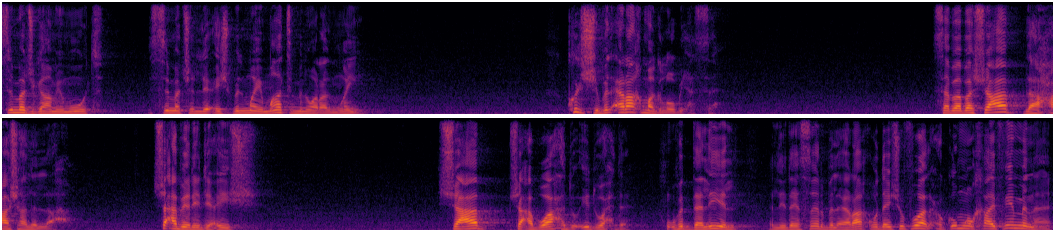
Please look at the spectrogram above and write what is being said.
سمك قام يموت. السمك اللي يعيش بالمي مات من وراء المي. كل شيء بالعراق مقلوبي هسه سبب الشعب؟ لا حاشا لله. شعب يريد يعيش. شعب شعب واحد وإيد واحدة والدليل اللي دا يصير بالعراق ودا يشوفوها الحكومة وخايفين منها.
